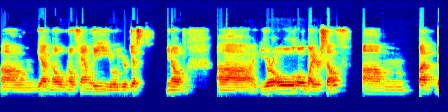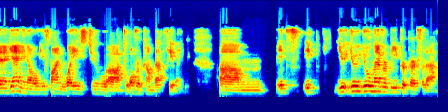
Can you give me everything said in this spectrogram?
Um, you have no no family. You you're just you know uh, you're all all by yourself. Um, but then again, you know you find ways to uh, to overcome that feeling. Um, it's it you you you'll never be prepared for that.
